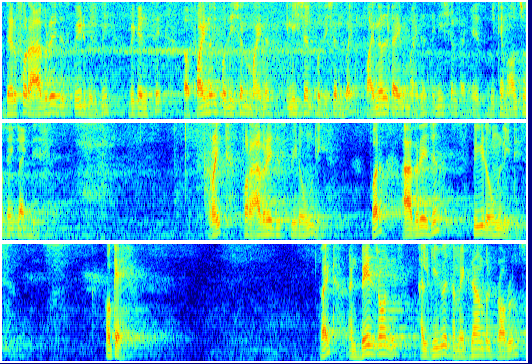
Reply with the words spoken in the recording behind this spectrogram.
therefore average speed will be we can say uh, final position minus initial position by final time minus initial time. Yes we can also take like this. Right? For average speed only. For average speed only it is. Okay. Right? And based on this i'll give you some example problems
